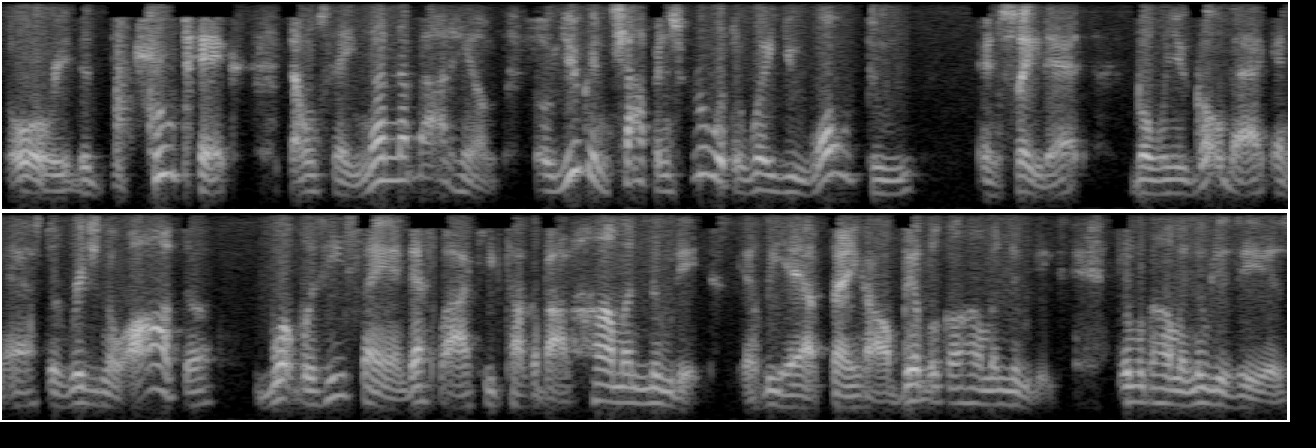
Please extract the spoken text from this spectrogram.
story, the, the true text don't say nothing about him. So you can chop and screw it the way you want to and say that. But when you go back and ask the original author, what was he saying? That's why I keep talking about hermeneutics. And we have thing called biblical hermeneutics. Biblical hermeneutics is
